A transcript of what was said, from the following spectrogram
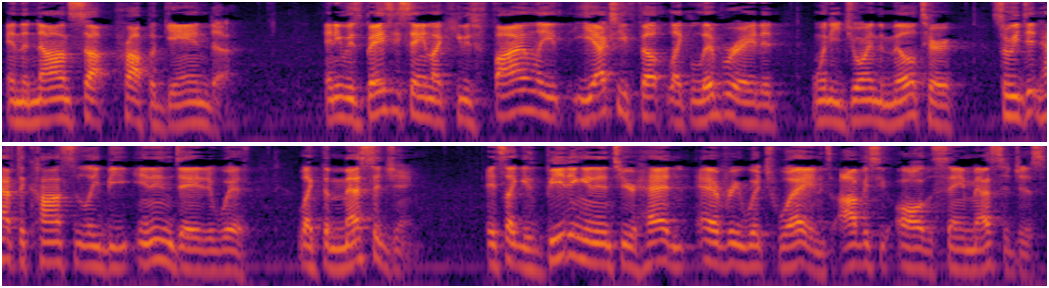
and the nonstop propaganda, and he was basically saying like he was finally he actually felt like liberated when he joined the military, so he didn't have to constantly be inundated with like the messaging it's like he's beating it into your head in every which way, and it's obviously all the same messages.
